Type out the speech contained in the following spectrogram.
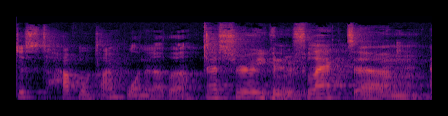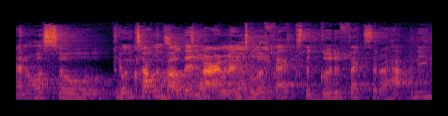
just have more time for one another. That's true. You can reflect, um, and also can The we talk about the environmental effects, the good effects that are happening?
